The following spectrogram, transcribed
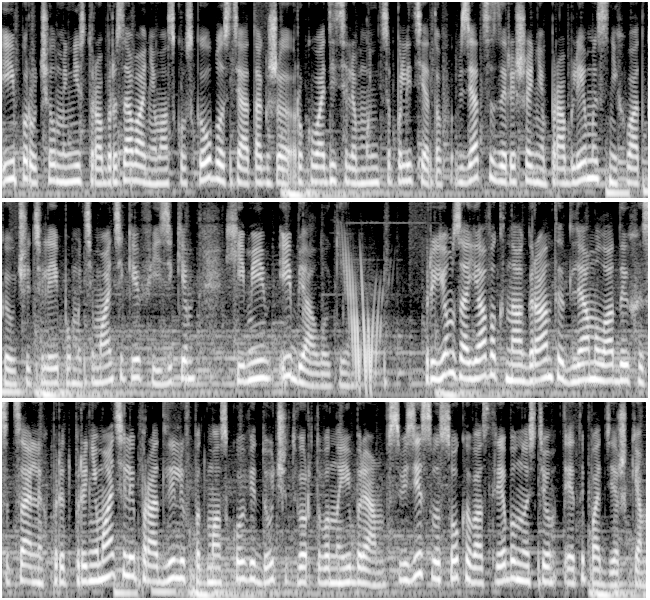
и поручил министру образования Московской области, а также руководителям муниципалитетов взяться за решение проблемы с нехваткой учителей по математике, физике, химии и биологии. Прием заявок на гранты для молодых и социальных предпринимателей продлили в Подмосковье до 4 ноября в связи с высокой востребованностью этой поддержки.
